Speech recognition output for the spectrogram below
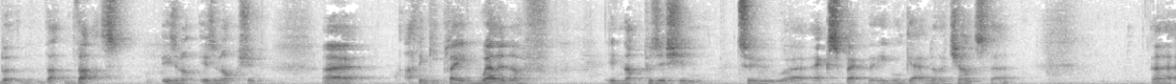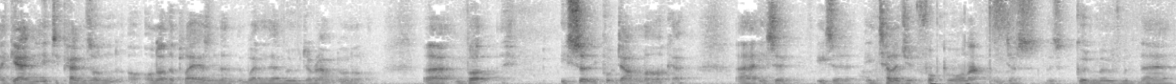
but that that's is an is an option. Uh, I think he played well enough in that position to uh, expect that he will get another chance there. Uh, again, it depends on on other players and whether they're moved around or not. Uh, but he certainly put down a marker. Uh, he's a he's an intelligent footballer. He does there's good movement there.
